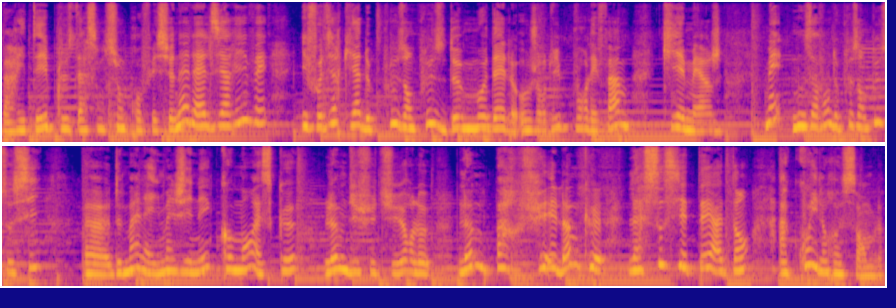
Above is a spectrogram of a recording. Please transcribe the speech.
parité, plus d'ascension professionnelle. elles y arrivent et il faut dire qu'il y a de plus en plus de modèles aujourd'hui pour les femmes qui émergent. Mais nous avons de plus en plus aussi euh, de mal à imaginer comment est-ce que l'homme du futur, l'homme parfait, l'homme que la société attend, à quoi il ressemble.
